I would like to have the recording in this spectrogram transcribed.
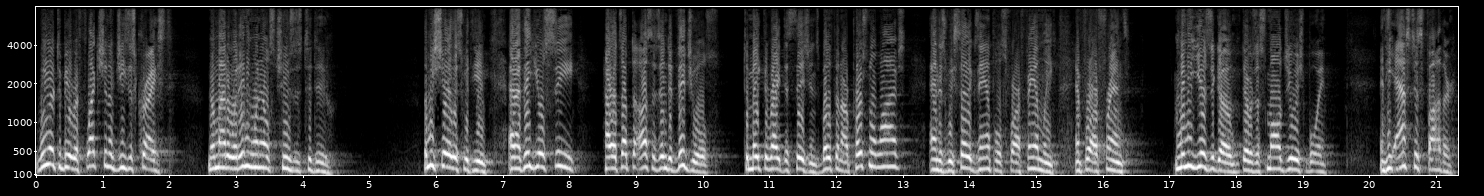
We are to be a reflection of Jesus Christ, no matter what anyone else chooses to do. Let me share this with you. And I think you'll see how it's up to us as individuals to make the right decisions, both in our personal lives and as we set examples for our family and for our friends. Many years ago, there was a small Jewish boy, and he asked his father,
